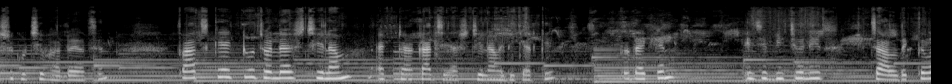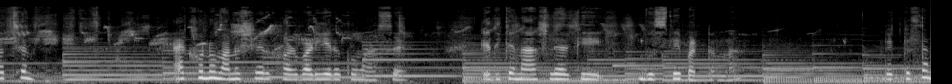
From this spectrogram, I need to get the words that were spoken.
আশা করছি ভালোই আছেন। তো আজকে একটু চলে আসছিলাম একটা কাজে আসছিলাম এদিকে আর কি। তো দেখেন এই যে বিচলির চাল দেখতে পাচ্ছেন? এখনও মানুষের ঘর বাড়ি এরকম আছে। এদিকে না আসলে আর কি বুঝতেই পারতাম না। দেখতেছেন?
